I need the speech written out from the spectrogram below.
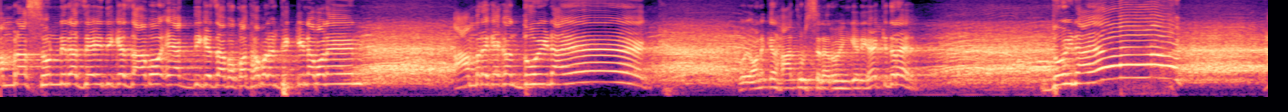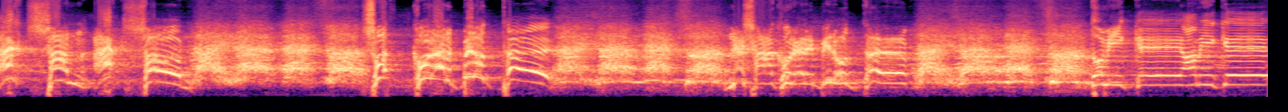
আমরা সুন্নিরা যেই দিকে যাব একদিকে যাব। কথা বলেন ঠিক কিনা বলেন? আমরা এখন দুই না এক? ওই অনেকের হাত উঠছে না, রোহিঙ্গা দুই না এক? অ্যাকশন। সুদখোরের বিরুদ্ধে। নেশাখোরের বিরুদ্ধে। তুমি কে, আমি কে?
